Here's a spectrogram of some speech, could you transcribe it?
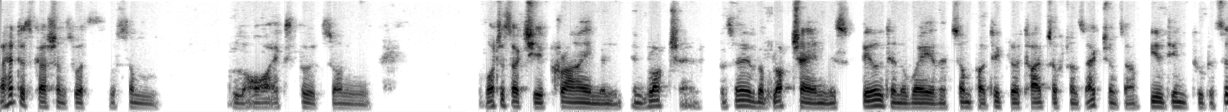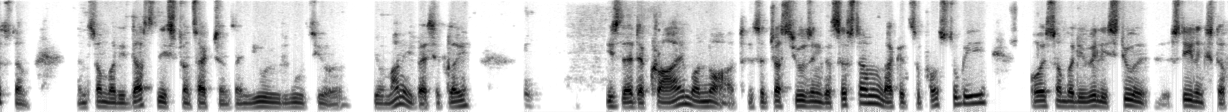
I had discussions with with some law experts on what is actually a crime in, in blockchain. And say if the blockchain is built in a way that some particular types of transactions are built into the system, and somebody does these transactions and you lose your, your money basically, is that a crime or not? Is it just using the system like it's supposed to be, or is somebody really stu- stealing stuff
